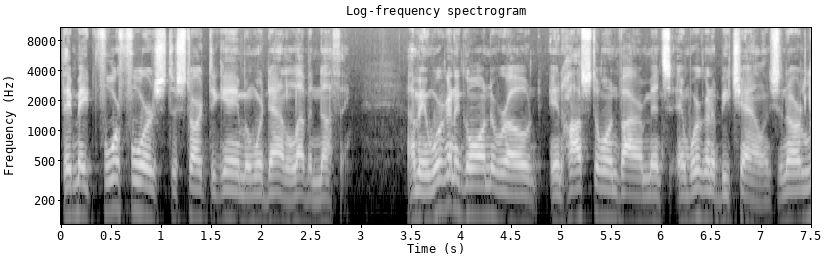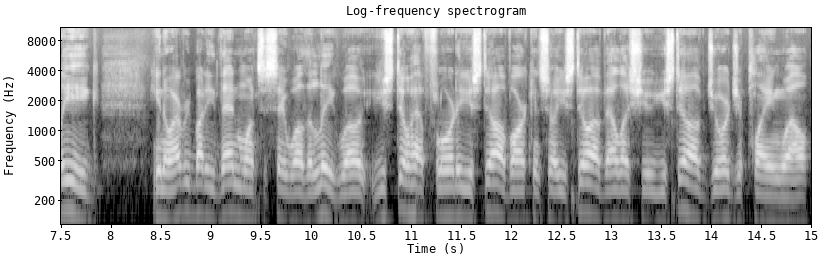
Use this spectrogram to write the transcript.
they made four fours to start the game, and we're down 11 nothing. I mean, we're going to go on the road in hostile environments, and we're going to be challenged. In our league, you know, everybody then wants to say, well, the league, well, you still have Florida, you still have Arkansas, you still have LSU, you still have Georgia playing well.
